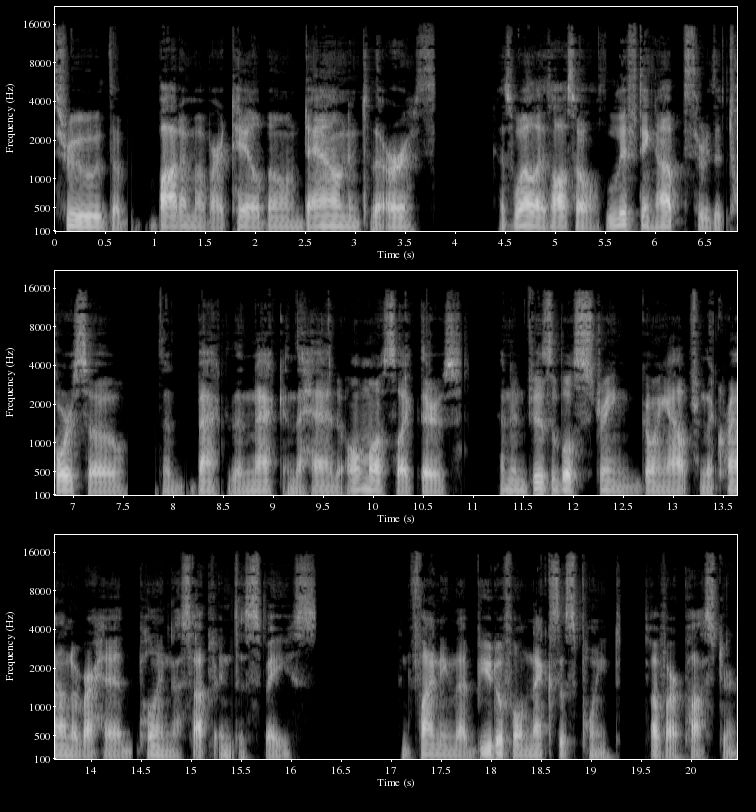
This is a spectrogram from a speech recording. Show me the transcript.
through the bottom of our tailbone down into the earth, as well as also lifting up through the torso, the back of the neck, and the head, almost like there's an invisible string going out from the crown of our head, pulling us up into space, and finding that beautiful nexus point of our posture.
